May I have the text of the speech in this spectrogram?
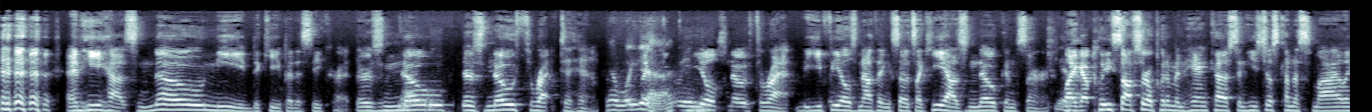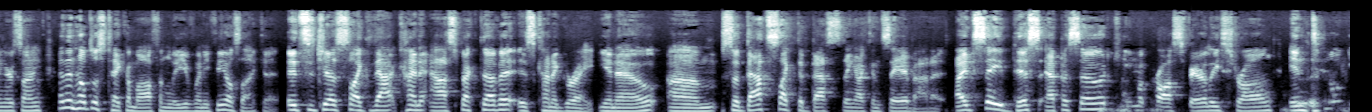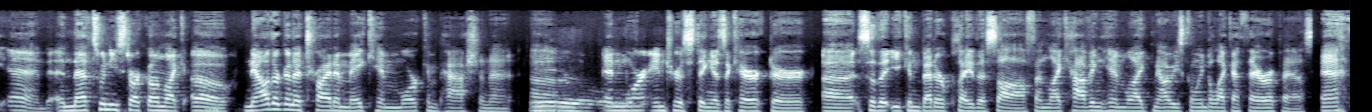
and he has no need to keep it a secret. There's no, there's no threat to him. yeah, well, yeah. I He mean, feels no threat. He feels nothing. So it's like he has no concern. Yeah. Like a police officer will put him in handcuffs and he's just kind of smiling or something. And then he'll just take him off and leave when he feels like it. It's just like that kind of aspect of it is kind of great, you know? Um, so that's like the best thing I can say about it. I'd say this episode came across fairly strong until the end. And that's when you start going like, oh, now they're going to try to make him more compassionate um, and more interesting as a character, uh, so that you can better play this off. And like having him like now he's going to like a therapist, and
